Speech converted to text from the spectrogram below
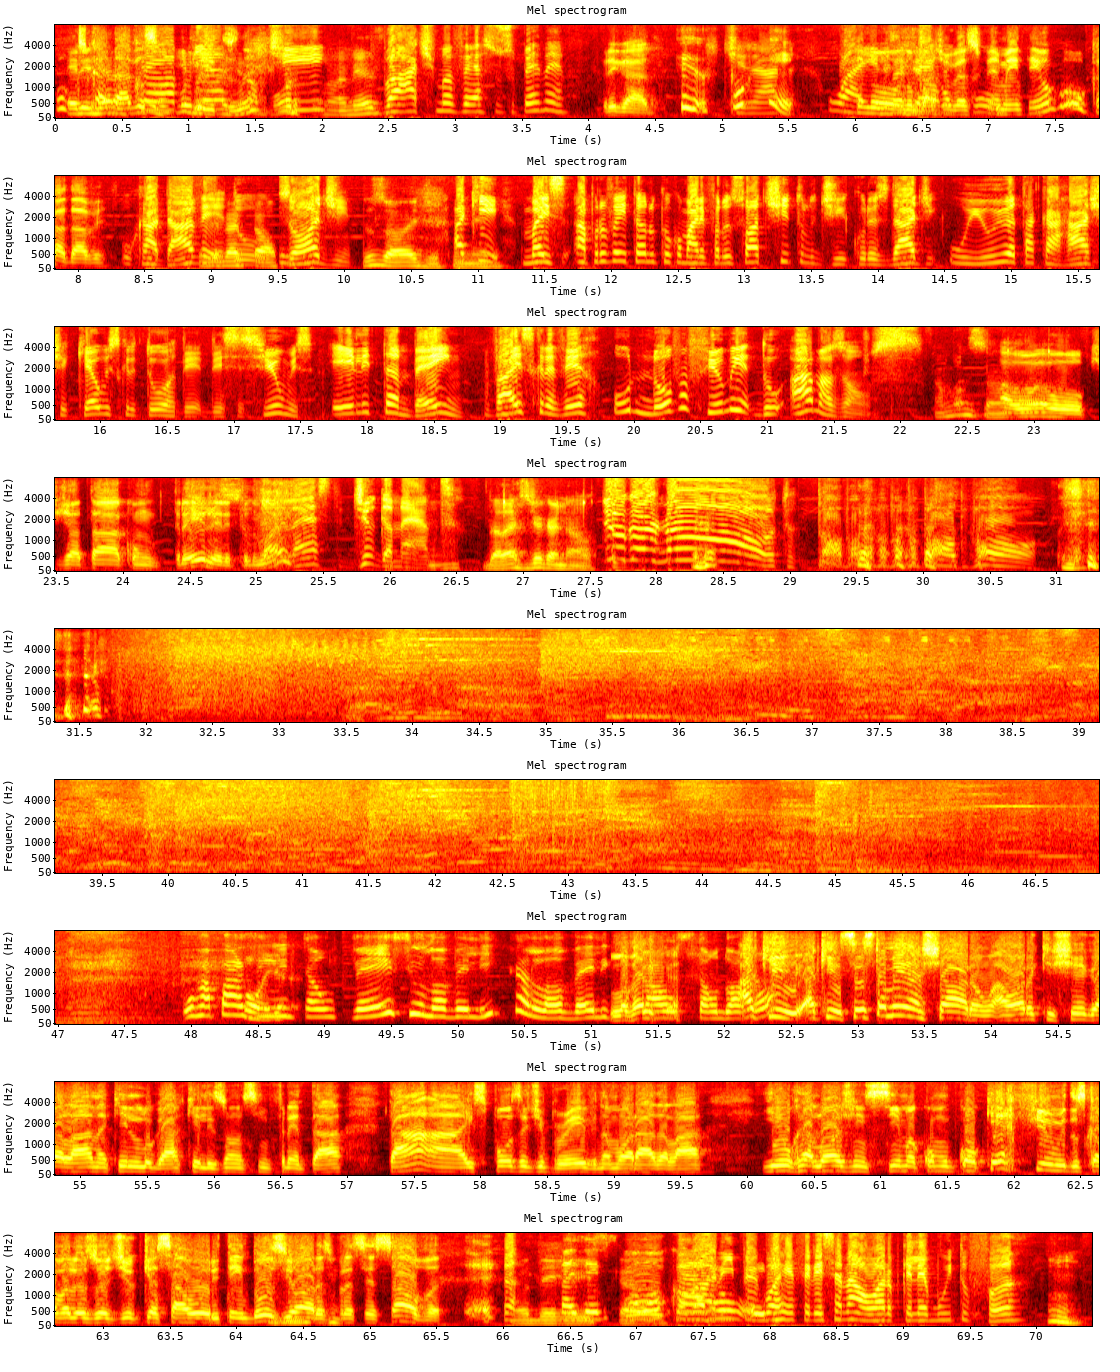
Os Ele já era cadáveres são cópia bonitos, né? de não é? Batman vs Superman. Obrigado. Por quê? Uai, No, eles no Batman vs o- Superman tem o, o cadáver. O cadáver Ele do pra- Zod. Do Zod. Aqui, mas aproveitando que o Kumari falou só a título de curiosidade, o Yuya Takahashi, que é o escritor de- desses filmes, ele também vai escrever o novo filme do Amazons. Amazon. Ah, o, o que já tá com trailer e tudo The mais? Last Juggernaut. The Last Juggernaut. Juggernaut! Pó, pó, pó, pó, pó, pó, O rapazinho, e- então, vence o Lovelica, Lovelica, Lovelica. Faustão do amor. Aqui, aqui, vocês também acharam a hora que chega lá naquele lugar que eles vão se enfrentar, tá? A esposa de Brave, namorada lá, e o relógio em cima, como qualquer filme dos Cavaleiros do Zodíaco, que a Saori tem 12 horas pra ser salva. Mas eles isso, cara. O Comarim pegou a referência na hora, porque ele é muito fã.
